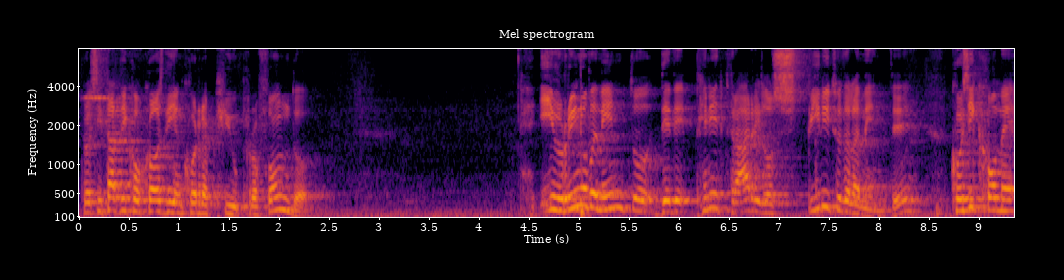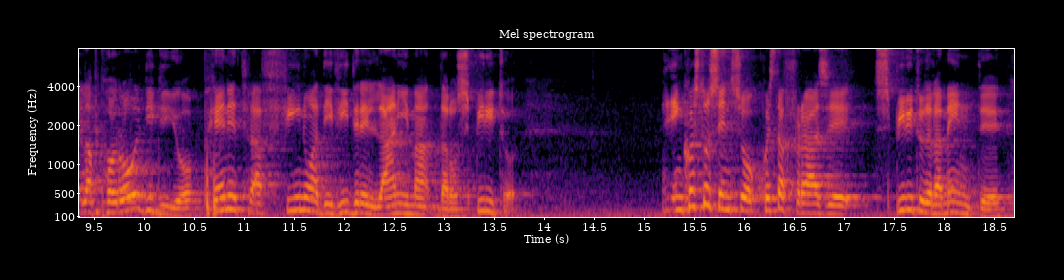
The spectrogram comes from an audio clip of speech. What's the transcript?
però si tratta di qualcosa di ancora più profondo. Il rinnovamento deve penetrare lo spirito della mente, così come la parola di Dio penetra fino a dividere l'anima dallo spirito. In questo senso questa frase spirito della mente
